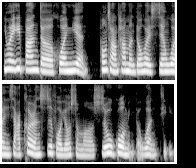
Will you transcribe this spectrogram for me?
因为一般的婚宴。通常他们都会先问一下客人是否有什么食物过敏的问题，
